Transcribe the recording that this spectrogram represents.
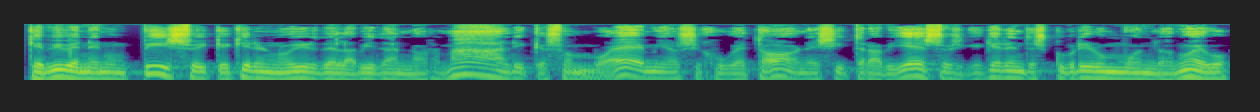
que viven en un piso y que quieren huir de la vida normal y que son bohemios y juguetones y traviesos y que quieren descubrir un mundo nuevo,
